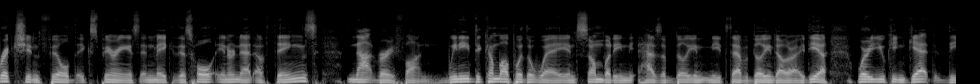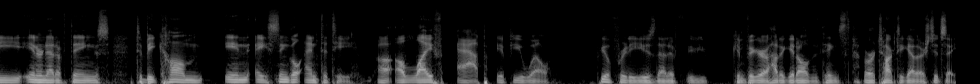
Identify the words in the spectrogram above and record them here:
friction filled experience and make this whole internet of things not very fun. We need to come up with a way and somebody has a billion needs to have a billion dollar idea where you can get the internet of things to become in a single entity, uh, a life app if you will. Feel free to use that if you can figure out how to get all the things or talk together, I should say.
